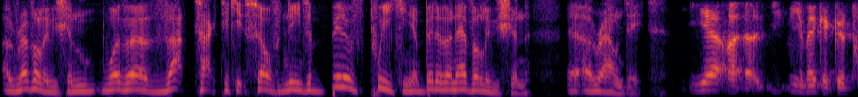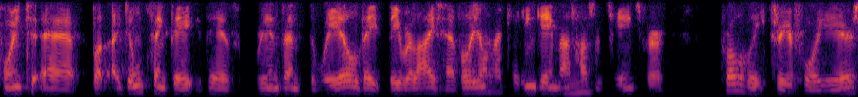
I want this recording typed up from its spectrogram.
a revolution, whether that tactic itself needs a bit of tweaking, a bit of an evolution uh, around it. Yeah, uh, you make a good point, uh, but I don't think they, they have reinvented the wheel. They they rely heavily on their kicking game. That mm-hmm. hasn't changed for probably three or four years.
